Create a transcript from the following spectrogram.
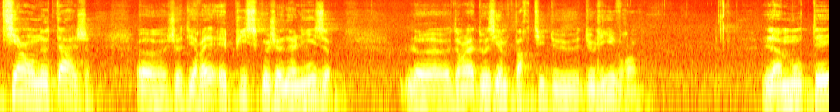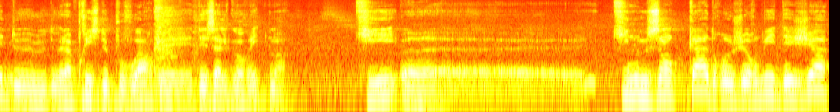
tient en otage, euh, je dirais, et puis ce que j'analyse dans la deuxième partie du, livre, la montée de, la prise de pouvoir des algorithmes qui, euh, qui nous encadre aujourd'hui déjà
